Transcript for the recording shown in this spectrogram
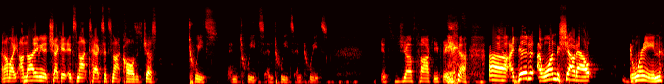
and I'm like, I'm not even gonna check it. It's not text, it's not calls, it's just tweets and tweets and tweets and tweets. It's just hockey fans. Yeah. Uh, I did. I wanted to shout out Dwayne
